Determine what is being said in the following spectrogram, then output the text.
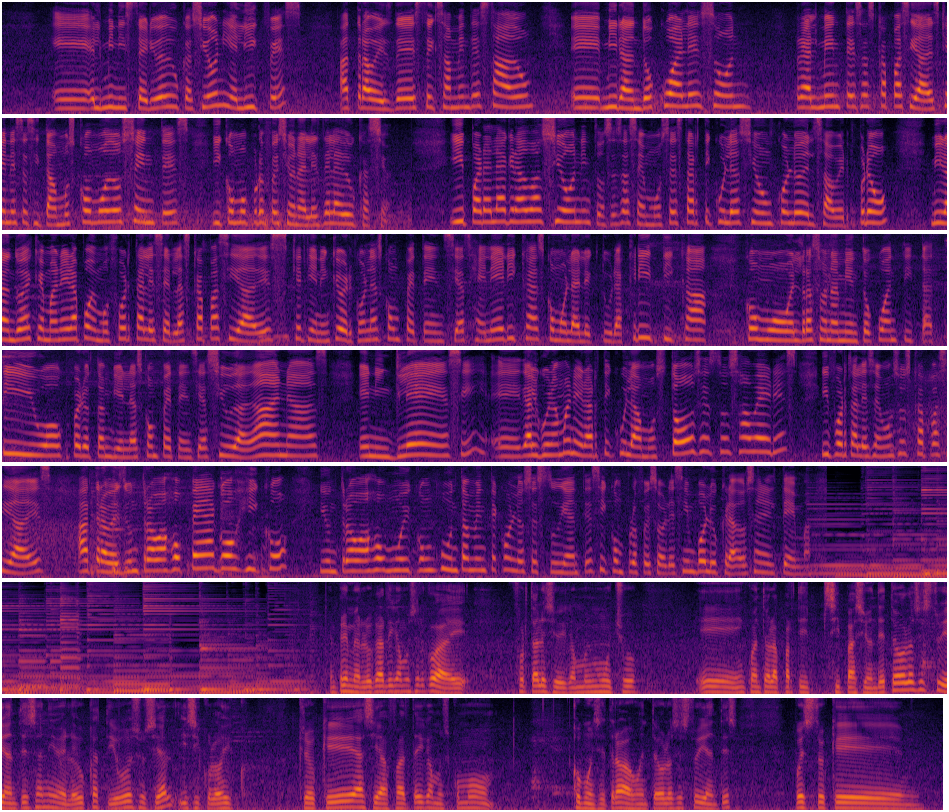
eh, el Ministerio de Educación y el ICFES a través de este examen de estado, eh, mirando cuáles son realmente esas capacidades que necesitamos como docentes y como profesionales de la educación. Y para la graduación, entonces hacemos esta articulación con lo del Saber Pro, mirando de qué manera podemos fortalecer las capacidades que tienen que ver con las competencias genéricas, como la lectura crítica, como el razonamiento cuantitativo, pero también las competencias ciudadanas, en inglés. Eh, de alguna manera articulamos todos estos saberes y fortalecemos sus capacidades a través de un trabajo pedagógico y un trabajo muy conjuntamente con los estudiantes y con profesores involucrados en el tema. En primer lugar, digamos, el COAE fortaleció, digamos, mucho eh, en cuanto a la participación de todos los estudiantes a nivel educativo, social y psicológico. Creo que hacía falta, digamos, como como ese trabajo en todos los estudiantes, puesto que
